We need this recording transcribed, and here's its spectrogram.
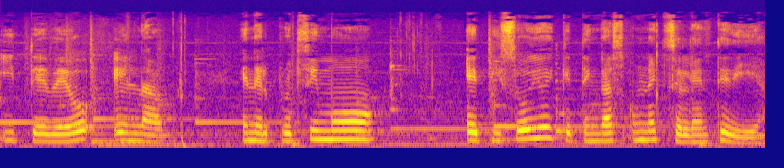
y te veo en, la, en el próximo episodio y que tengas un excelente día.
